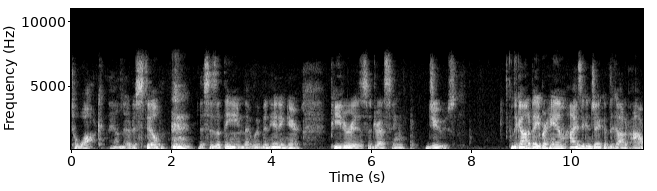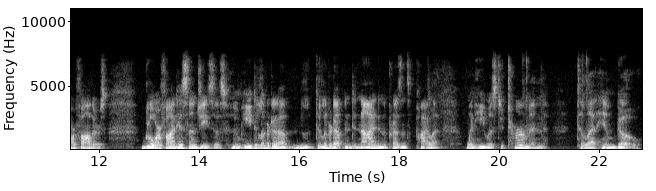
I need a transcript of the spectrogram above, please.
to walk? Now, notice still, this is a theme that we've been hitting here. Peter is addressing Jews. The God of Abraham, Isaac, and Jacob, the God of our fathers, glorified his son Jesus, whom he delivered up, delivered up and denied in the presence of Pilate when he was determined to let him go.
